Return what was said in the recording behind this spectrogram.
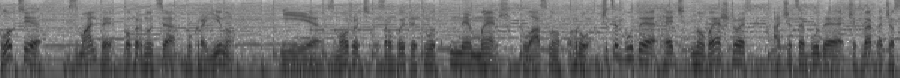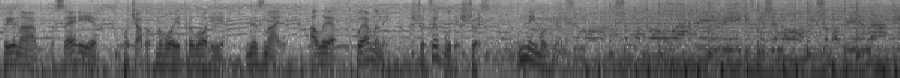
хлопці з Мальти повернуться в Україну і зможуть зробити тут не менш класну гру. Чи це буде геть нове щось? А чи це буде четверта частина серії, початок нової трилогії? Не знаю, але впевнений, що це буде щось неймовірне. Щоб подолати гріх спішимо, щоб обігнати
